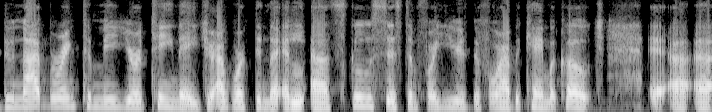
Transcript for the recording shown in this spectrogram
do not bring to me your teenager. I worked in the uh, school system for years before I became a coach uh, uh,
